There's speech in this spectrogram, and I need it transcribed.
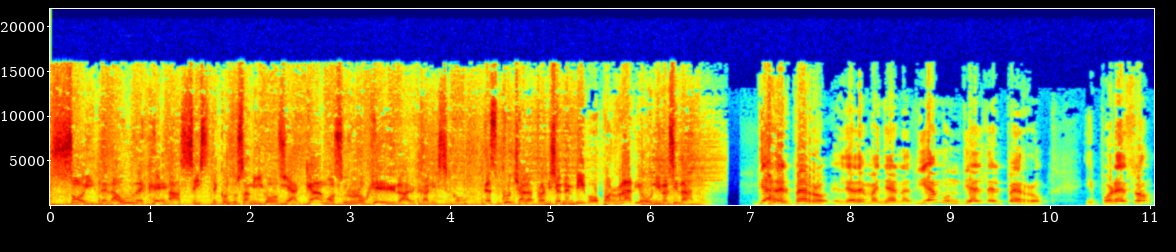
Soy de la UDG. Asiste con tus amigos y hagamos rugir al Jalisco. Escucha la transmisión en vivo por Radio Universidad. Día del Perro, el día de mañana. Día Mundial del Perro. Y por eso,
